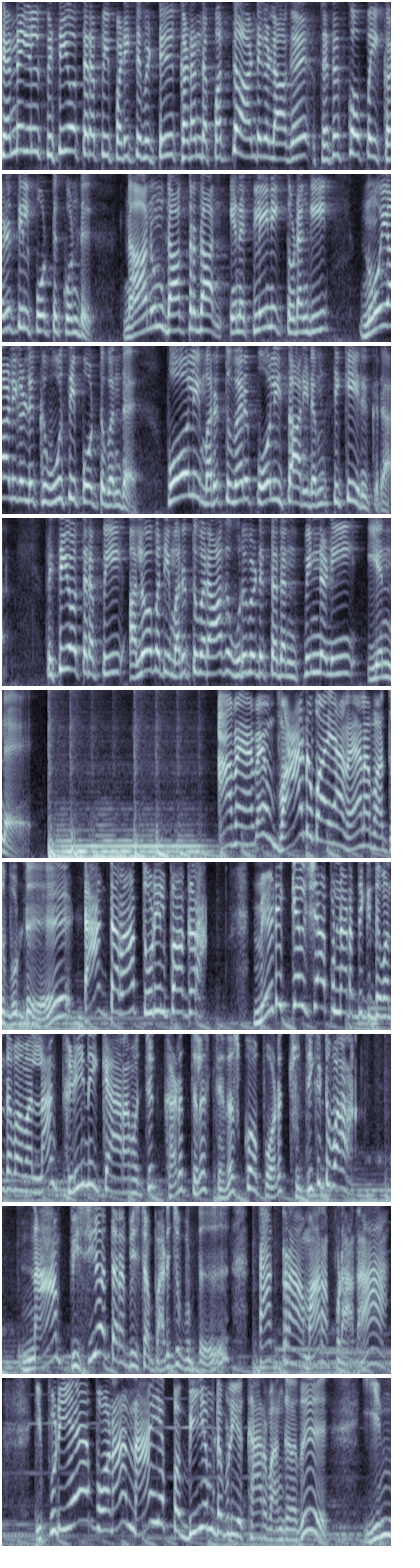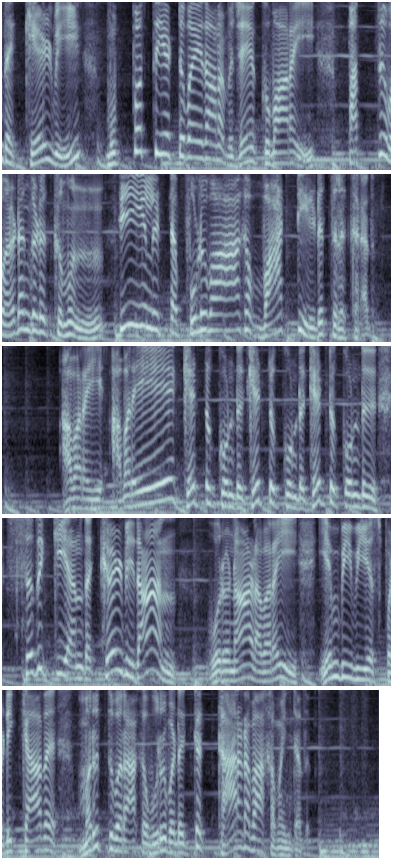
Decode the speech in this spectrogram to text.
சென்னையில் பிசியோதெரப்பி படித்துவிட்டு கடந்த பத்து ஆண்டுகளாக ஸ்டெதஸ்கோப்பை கழுத்தில் போட்டுக்கொண்டு நானும் டாக்டர் தான் என கிளினிக் தொடங்கி நோயாளிகளுக்கு ஊசி போட்டு வந்த போலி மருத்துவர் போலீசாரிடம் சிக்கியிருக்கிறார். பிசியோதெரப்பி அலோபதி மருத்துவராக உருவெடுத்ததன் பின்னணி என்ன? அவன் அவன் வார்டுபாயா வேலை பார்த்து போட்டு டாக்டரா தொழில் பார்க்கறான். மெடிக்கல் ஷாப் நடத்திக்கிட்டு வந்தவன் எல்லாம் கிளினிக் ஆரம்பிச்சு கழுத்துல ஸ்டெதஸ்கோப்போட சுத்திக்கிட்டு வாரான். நான் பிசியோதெரபிஸ்ட்டை படிச்சு புட்டு டாக்டரா மாறக்கூடாதா இப்படியே போனா நான் எப்ப பிஎம்டபிள்யூ கார் வாங்குறது? இந்த கேள்வி முப்பத்தி எட்டு வயதான விஜயகுமாரை பத்து வருடங்களுக்கு முன் தீயிலிட்ட புழுவாக வாட்டி எடுத்திருக்கிறது அவரை அவரே கேட்டுக்கொண்டு கேட்டுக்கொண்டு கேட்டுக்கொண்டு செதுக்கிய அந்த கேள்விதான் ஒரு நாள் அவரை எம்பிபிஎஸ் படிக்காத மருத்துவராக உருவெடுக்க காரணமாக அமைந்தது.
